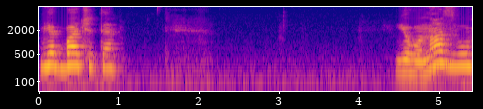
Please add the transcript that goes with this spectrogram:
як бачите. Його назву.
